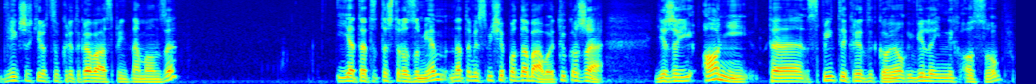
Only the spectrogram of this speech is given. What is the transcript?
większość kierowców krytykowała sprint na Monzy, i ja to też to rozumiem, natomiast mi się podobały. Tylko, że jeżeli oni te sprinty krytykują i wiele innych osób,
